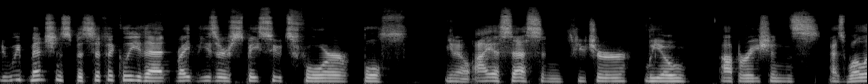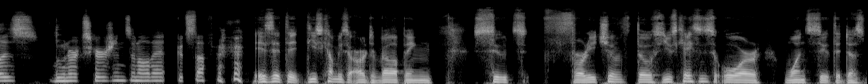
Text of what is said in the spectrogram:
We mentioned specifically that, right, these are spacesuits for both, you know, ISS and future LEO operations as well as lunar excursions and all that good stuff. Is it that these companies are developing suits for each of those use cases or one suit that does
